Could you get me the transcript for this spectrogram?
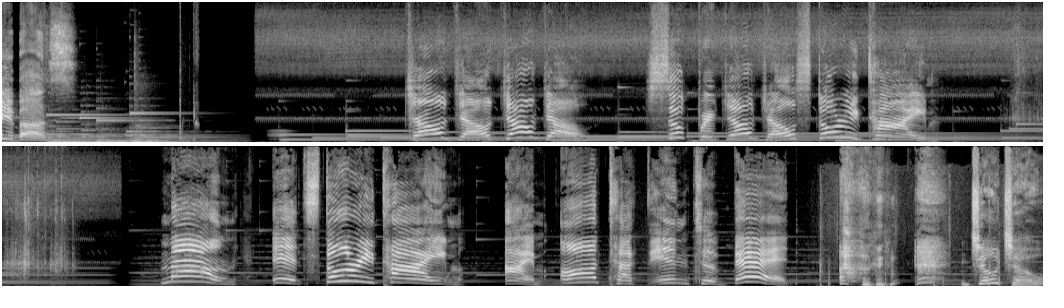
BabyBus! Jojo Jojo! Super Jojo story time! Mom, it's story time! I'm all tucked into bed. Jojo,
